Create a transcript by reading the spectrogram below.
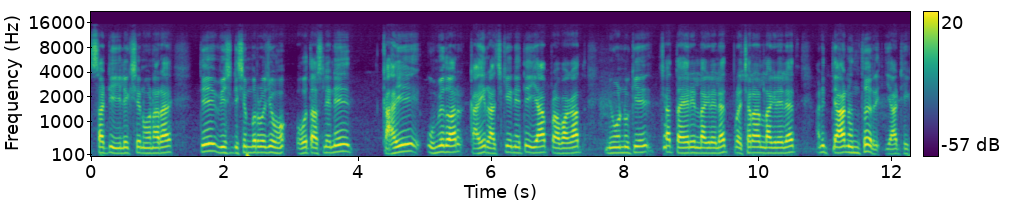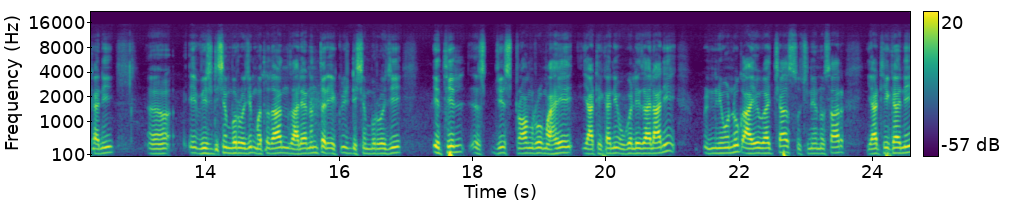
साठी इलेक्शन होणार आहे ते वीस डिसेंबर रोजी हो होत असल्याने काही उमेदवार काही राजकीय नेते या प्रभागात निवडणुकीच्या तयारीला लागलेल्या आहेत प्रचाराला लागलेल्या आहेत आणि त्यानंतर या ठिकाणी ए- वीस डिसेंबर रोजी मतदान झाल्यानंतर एकवीस डिसेंबर रोजी येथील जी स्ट्रॉंग रूम आहे या ठिकाणी उघडली जाईल आणि निवडणूक आयोगाच्या सूचनेनुसार या ठिकाणी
